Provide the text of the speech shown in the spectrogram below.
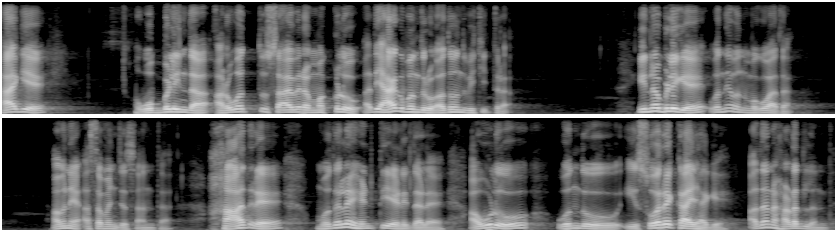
ಹಾಗೆ ಒಬ್ಬಳಿಂದ ಅರವತ್ತು ಸಾವಿರ ಮಕ್ಕಳು, ಅದು ಹೇಗೆ ಬಂದರು? ಅದೊಂದು ವಿಚಿತ್ರ. ಇನ್ನೊಬ್ಬಳಿಗೆ ಒಂದೇ ಒಂದು ಮಗುವಾದ. ಅವನೇ ಅಸಮಂಜಸ ಅಂತ. ಆದರೆ ಮೊದಲೇ ಹೆಂಡತಿ ಹೇಳಿದ್ದಾಳೆ, ಅವಳು ಒಂದು ಈ ಸೋರೆಕಾಯಿ ಹಾಗೆ, ಅದನ್ನು ಹಡದ್ಲಂತೆ.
